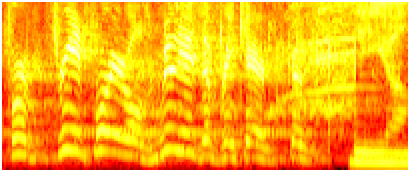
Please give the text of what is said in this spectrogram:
for three and four year olds, millions of pre K. The um,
